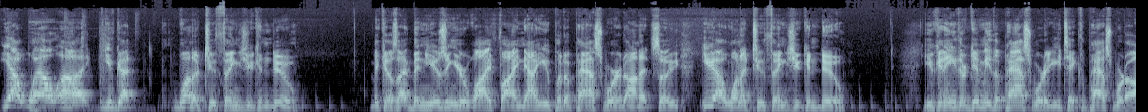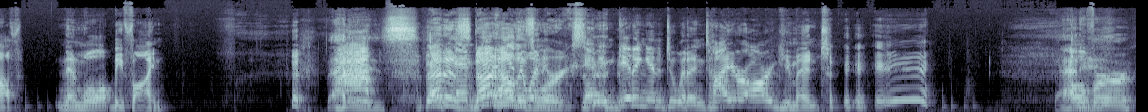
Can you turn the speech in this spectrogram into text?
Yeah, well, uh, you've got one of two things you can do. Because I've been using your Wi Fi, now you put a password on it, so you got one of two things you can do. You can either give me the password or you take the password off. Then we'll all be fine. That is. That is And not how into this an- works. and in getting into an entire argument That is- over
